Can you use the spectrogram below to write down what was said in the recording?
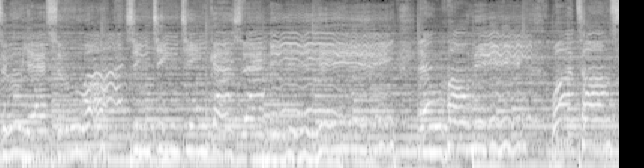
主耶稣，我心紧紧跟随你，等候你我同行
